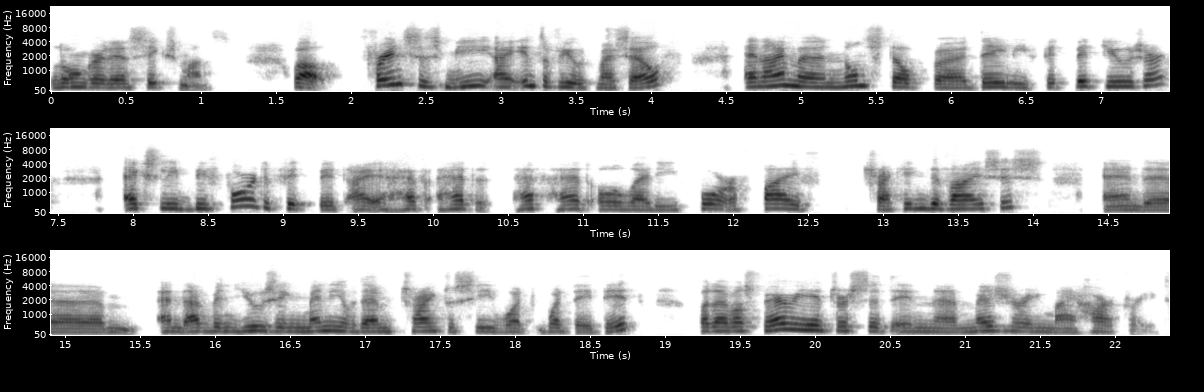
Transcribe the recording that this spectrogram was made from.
longer than six months. Well for instance me i interviewed myself and i'm a non-stop uh, daily fitbit user. Actually before the Fitbit, I have had have had already four or five tracking devices, and um, and I've been using many of them, trying to see what what they did. But I was very interested in uh, measuring my heart rate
